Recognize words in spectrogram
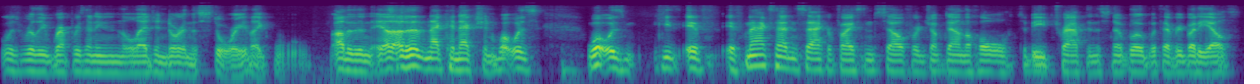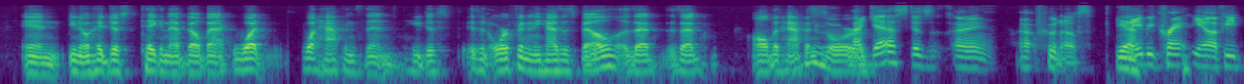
was really representing in the legend or in the story like other than other than that connection what was what was he if if Max hadn't sacrificed himself or jumped down the hole to be trapped in the snow globe with everybody else and you know had just taken that bell back what what happens then he just is an orphan and he has this bell is that is that all that happens or I guess because I mean, uh, who knows? yeah Maybe Kramp, you know, if he,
